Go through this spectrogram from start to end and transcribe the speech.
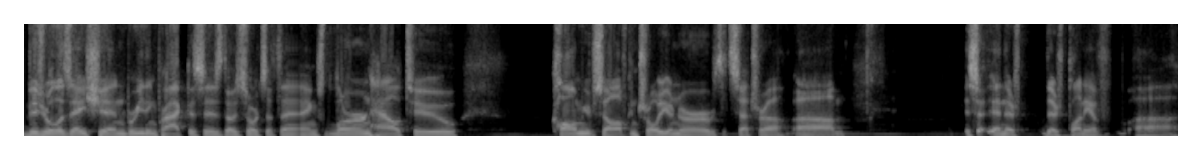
visualization, breathing practices, those sorts of things. Learn how to calm yourself, control your nerves, etc. Um, and there's there's plenty of uh,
